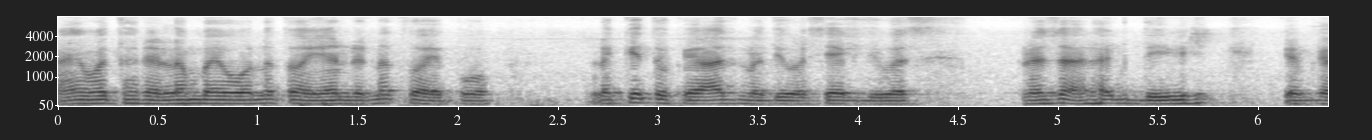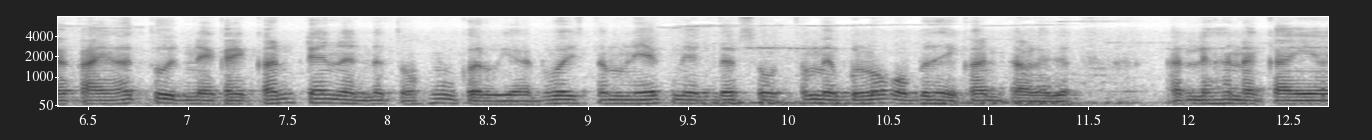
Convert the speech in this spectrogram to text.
કાંઈ વધારે લંબાયો નહોતો એન્ડ નહોતો આપ્યો. એટલે કીધું કે આજનો દિવસ એક દિવસ રજા રાખી દેવી. કેમ કે કાંઈ હતું જ ને, કાંઈ કન્ટેન્ટ જ નહોતો શું કરવું યાર? રોજ તમને એકને એક દર્શો તમે બ્લોકો બધા કંટાળે છો એટલે હને કાંઈ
